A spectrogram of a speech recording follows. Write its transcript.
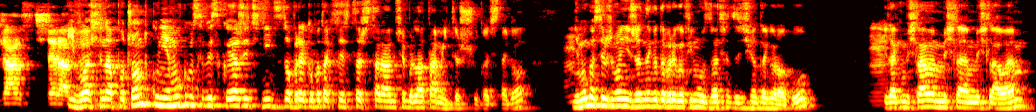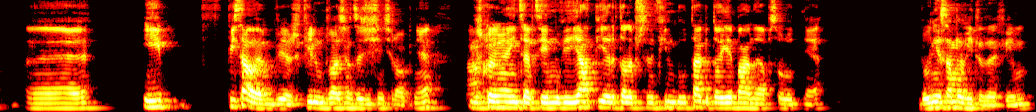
Żans 4 razy. I właśnie na początku nie mogłem sobie skojarzyć nic dobrego, bo tak też starałem się latami też szukać tego. Nie mogłem sobie przypomnieć żadnego dobrego filmu z 2010 roku. I tak myślałem, myślałem, myślałem yy, i wpisałem, wiesz, film 2010 rok, nie? I już kolejną incepcję i mówię, ja pierdolę, przecież ten film był tak dojebany absolutnie. Był niesamowity ten film.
